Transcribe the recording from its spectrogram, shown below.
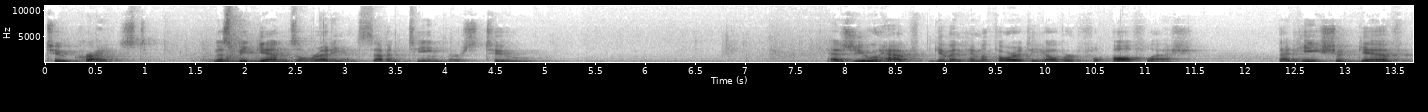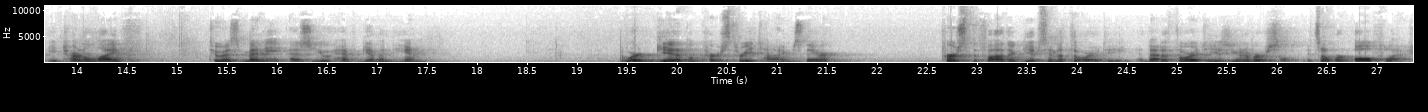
to Christ. This begins already in 17, verse 2. As you have given him authority over all flesh, that he should give eternal life to as many as you have given him. The word give occurs three times there. First, the Father gives him authority, and that authority is universal, it's over all flesh.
